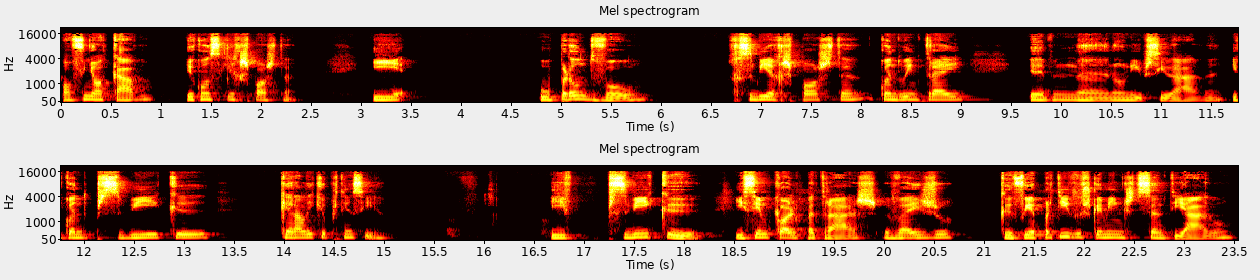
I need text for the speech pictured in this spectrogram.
ao fim e ao cabo eu consegui resposta. E o para onde vou recebi a resposta quando entrei na, na universidade e quando percebi que, que era ali que eu pertencia. E percebi que, e sempre que olho para trás, vejo que foi a partir dos caminhos de Santiago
